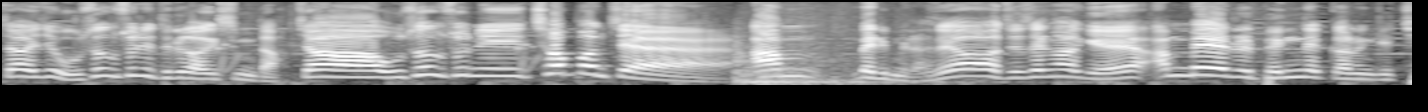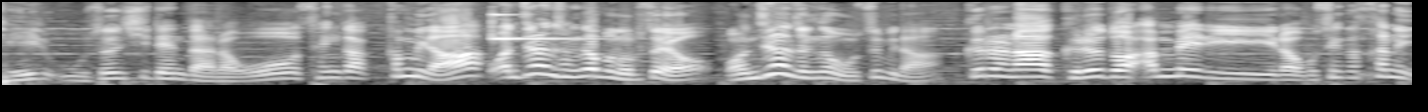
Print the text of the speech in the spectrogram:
자 이제 우선순위 들어가겠습니다. 자 우선순위 첫 번째. 암멜입니다. 제가 제 생각에 암멜을 100렙 가는 게 제일 우선시 된다라고 생각합니다. 완전한 정답은 없어요. 완전한 정답은 없습니다. 그러나 그래도 암멜이라고 생각하는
